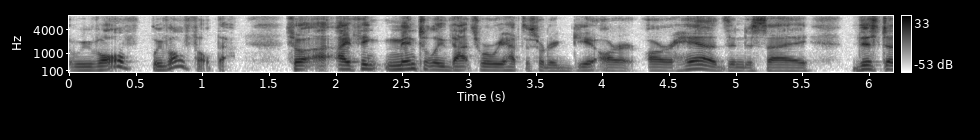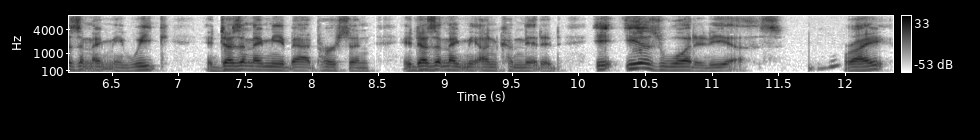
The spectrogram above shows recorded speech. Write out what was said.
we've all we've all felt that. So I, I think mentally that's where we have to sort of get our our heads and to say this doesn't make me weak. It doesn't make me a bad person. It doesn't make me uncommitted. It is what it is, mm-hmm. right?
